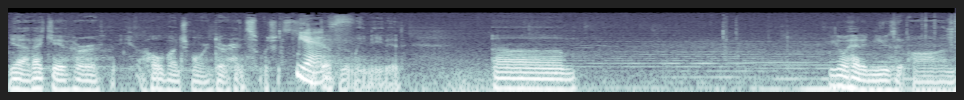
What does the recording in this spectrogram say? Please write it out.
Yeah, that gave her a whole bunch more endurance, which is Yes. definitely needed. Um, we go ahead and use it on.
